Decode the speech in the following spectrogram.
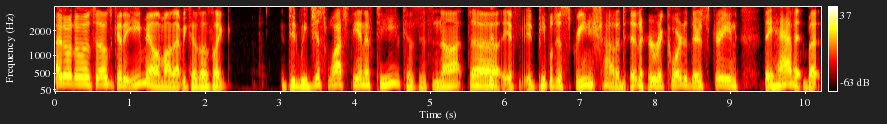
I don't know if I was going to email him on that because I was like, did we just watch the NFT? Because it's not, uh, if, if people just screenshotted it or recorded their screen, they have it. But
